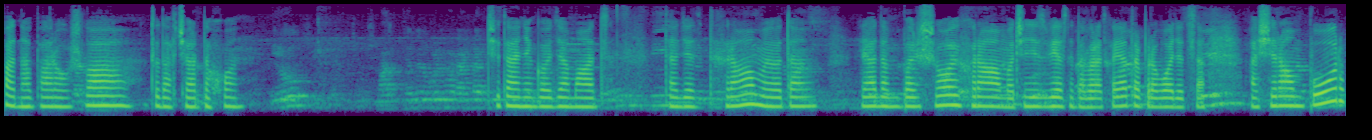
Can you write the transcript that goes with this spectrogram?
одна пара ушла туда, в Чардахон читание Гаудиамат. Там где храм, и вот там рядом большой храм, очень известный, там Радхаятра проводится. А Ширампур,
